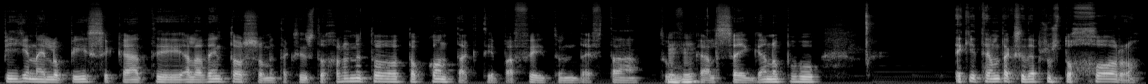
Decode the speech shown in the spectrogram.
πήγε να υλοποιήσει κάτι, αλλά δεν είναι τόσο μεταξύ στο χρόνο, είναι το, το Contact, η επαφή του 97 του Μμμ. Carl Sagan, όπου εκεί θέλουν να ταξιδέψουν στο χώρο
